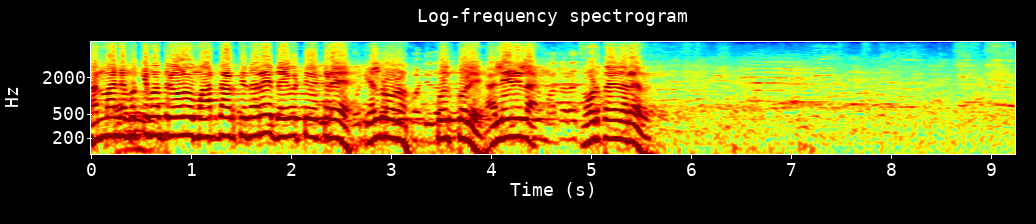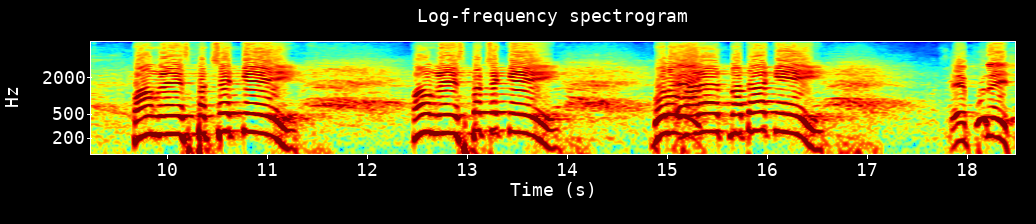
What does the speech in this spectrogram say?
ಸನ್ಮಾನ್ಯ ಮುಖ್ಯಮಂತ್ರಿಗಳು ಮಾತನಾಡ್ತಿದ್ದಾರೆ. ದಯವಿಟ್ಟು ಈ ಕಡೆ ಎಲ್ಲರೂ ಕುಳಿತುಕೊಳ್ಳಿ. ಅಲ್ಲೇನಿಲ್ಲ, ನೋಡ್ತಾ ಇದ್ದಾರೆ ಅದು. ಕಾಂಗ್ರೆಸ್ ಪಕ್ಷಕ್ಕೆ ಕಾಂಗ್ರೆಸ್ ಪಕ್ಷಕ್ಕೆ ಬೋಲೋ. ಭಾರತ್ ಮಾತಾ ಕಿ ಏ ಪೊಲೀಸ್ ಪೊಲೀಸ್.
